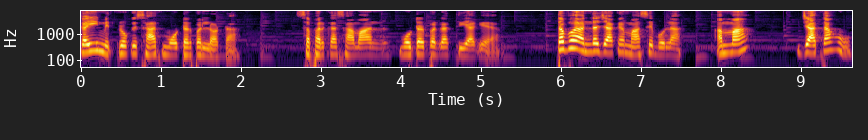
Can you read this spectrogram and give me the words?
कई मित्रों के साथ मोटर पर लौटा। सफ़र का सामान मोटर पर रख दिया गया। तब वह अंदर जाकर माँ से बोला, अम्मा, जाता हूँ।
